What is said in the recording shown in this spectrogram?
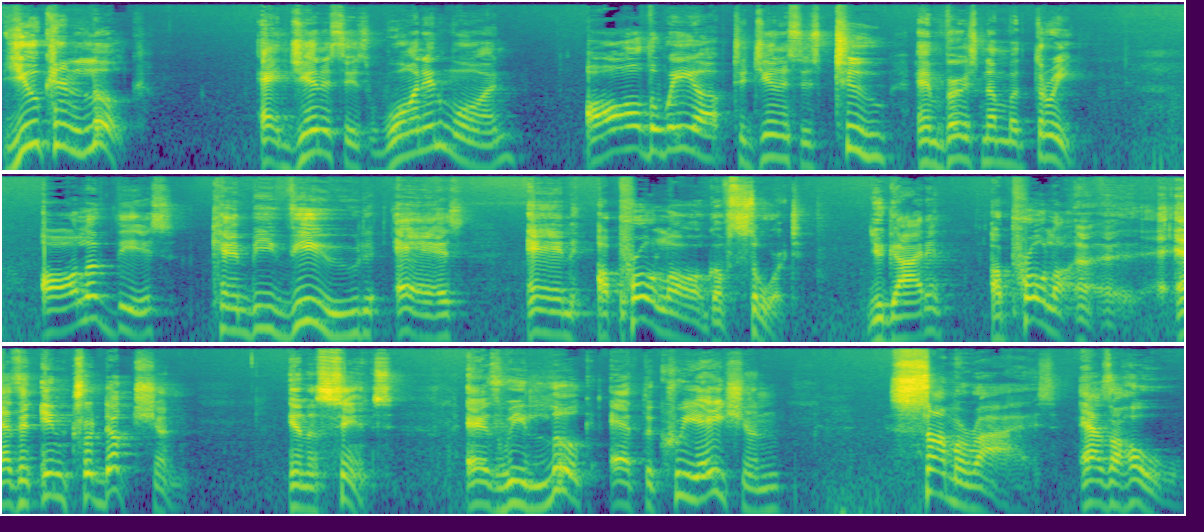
You can look at Genesis 1 and 1 all the way up to Genesis 2 and verse number 3. All of this can be viewed as an a prologue of sort. You got it? A prologue uh, uh as an introduction in a sense as we look at the creation summarized as a whole.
